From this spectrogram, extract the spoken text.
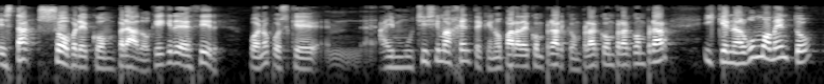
está sobrecomprado. ¿Qué quiere decir? Bueno, pues que mm, hay muchísima gente que no para de comprar, comprar, comprar, comprar, y que en algún momento,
